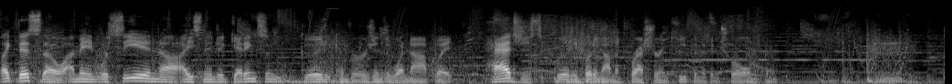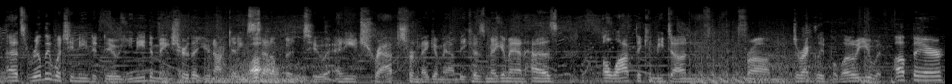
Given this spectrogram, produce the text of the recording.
Like this though, I mean, we're seeing uh, Ice Ninja getting some good conversions and whatnot, but Had's just really putting on the pressure and keeping the control. That's really what you need to do. You need to make sure that you're not getting set Uh-oh. up into any traps from Mega Man because Mega Man has a lot that can be done from directly below you with up air.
